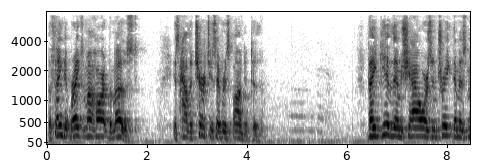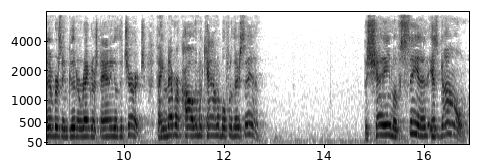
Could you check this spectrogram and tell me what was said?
The thing that breaks my heart the most is how the churches have responded to them. They give them showers and treat them as members in good and regular standing of the church. They never call them accountable for their sin. The shame of sin is gone.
